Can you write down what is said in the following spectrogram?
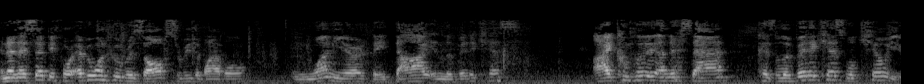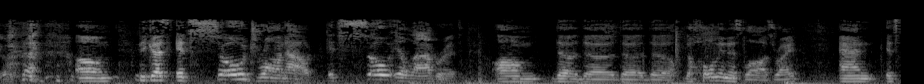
And as I said before, everyone who resolves to read the Bible in one year, they die in Leviticus. I completely understand because Leviticus will kill you um, because it's so drawn out, it's so elaborate. Um, the, the the the the holiness laws, right? And it's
